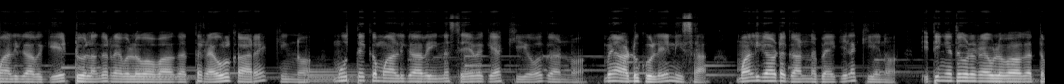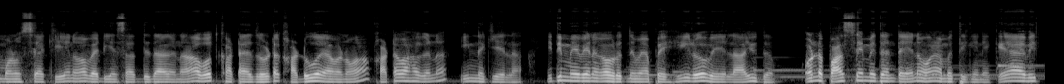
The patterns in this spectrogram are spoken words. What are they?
මාලිගාව ගේට්ටුව ළඟ රැවලවාගත්ත රැවුල් කාරයක් ඉන්නවා. මුත් එක මාලිගාව ඉන්න සේවකයක් කියව ගන්නවා. මේ අඩුකුලේ නිසා. මාලිගාවට ගන්න බෑ කියලා කියනවා. ඉතින් එතකොට රැවලවාගත්ත මනුස්සයක් කියනවා වැඩියෙන් සද්දදාගෙන අවොත් කට ඇතුළට කඩුව යවනවා කටවහගෙන ඉන්න කියලා. ඉතින් මේ වෙන කවරුත්නම අපේ හීරෝ වේලා යුදම් ඔන්න පස්සේ මෙතැන්ට එනවා ඇමති කෙනෙක්. එයා ඇවිත්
